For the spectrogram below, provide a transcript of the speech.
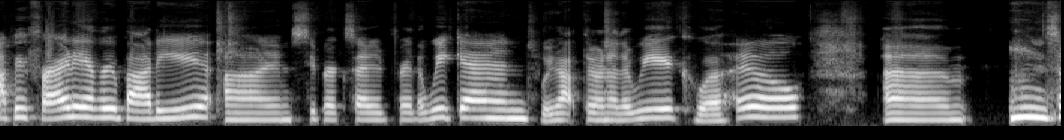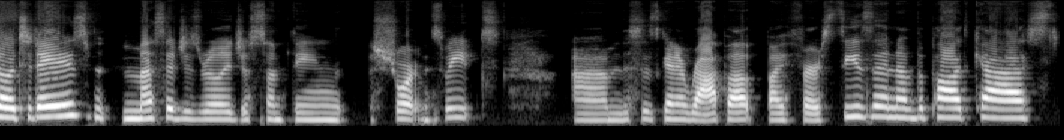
Happy Friday, everybody. I'm super excited for the weekend. We got through another week. Woohoo. Um, so today's message is really just something short and sweet. Um, this is going to wrap up my first season of the podcast.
